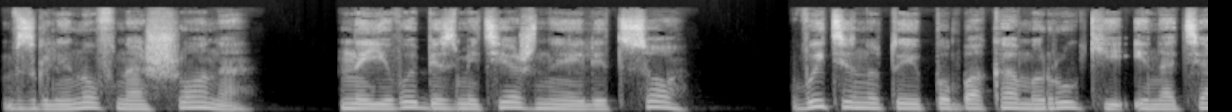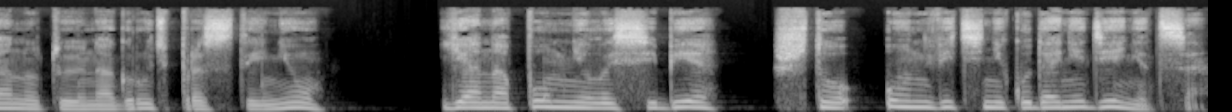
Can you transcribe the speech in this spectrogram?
Взглянув на Шона, на его безмятежное лицо, вытянутые по бокам руки и натянутую на грудь простыню, я напомнила себе, что он ведь никуда не денется.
